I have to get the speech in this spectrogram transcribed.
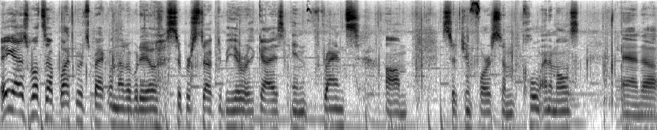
Hey guys, what's up? Black Bird's back with another video. Super stoked to be here with guys in France, um, searching for some cool animals and uh,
